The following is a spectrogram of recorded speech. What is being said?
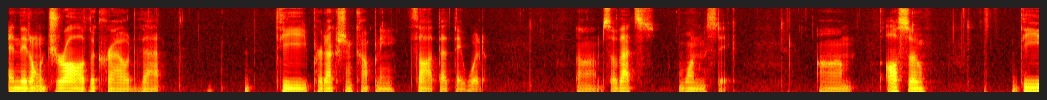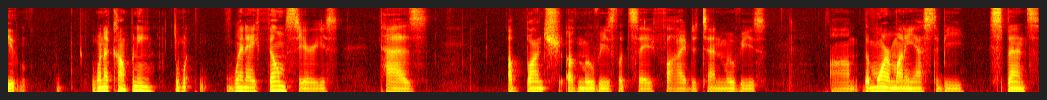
and they don't draw the crowd that the production company thought that they would um, so that's one mistake. Um, also, the when a company when a film series has a bunch of movies, let's say five to ten movies, um, the more money has to be spent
